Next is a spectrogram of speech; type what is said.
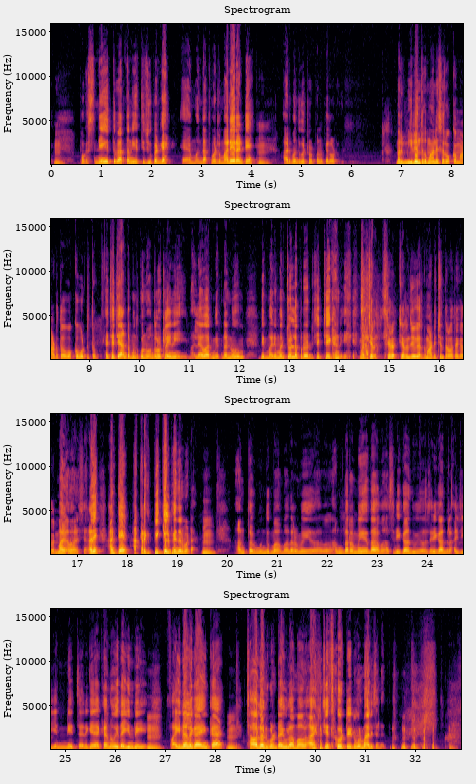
ఒక స్నేహితుడు అతను ఎత్తి చూపాడు. గా ఏ ముందు అతమట్లు మానేరంటే. ఆడి మందు కొట్టుడు మనం పిలవడం. మరి మీరెందుకు మానేశారు ఒక్క మాటతో ఒక్క ఒట్టుతో? చచ్చే అంత ముందు కొన్ని వందల ఓట్లు అయినాయి. భలేవారు మీరు నన్ను మీరు మరీ మంచోళ్ళ ప్రొజెక్ట్ చేయకండి. మరి చిర- చిర- చిరంజీవి గారికి మాట ఇచ్చిన తర్వాతే కదా అదే అంటే అక్కడికి పీక్ వెళ్ళిపోయింది అనమాట అంతకుముందు మా మదర్ మీద అందరం మీద మా శ్రీకాంత్ మీద శ్రీకాంత్ అది ఎన్ని జరిగాకనో ఇది అయ్యింది ఉమ్, ఫైనల్గా ఇంకా. చాలు అనుకున్న టైంలో మా ఆయన చేతిలో కొట్టేయడం కూడా మానేశాను అది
